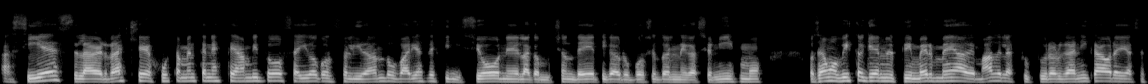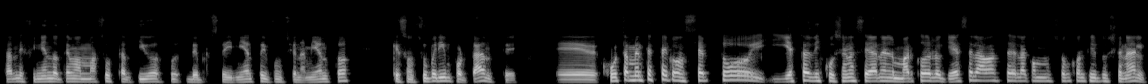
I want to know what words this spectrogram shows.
Así es, la verdad es que justamente en este ámbito se ha ido consolidando varias definiciones, la Comisión de Ética a propósito del negacionismo. O sea, hemos visto que en el primer mes, además de la estructura orgánica, ahora ya se están definiendo temas más sustantivos de procedimiento y funcionamiento que son súper importantes. Eh, justamente este concepto y, estas discusiones se dan en el marco de lo que es el avance de la Convención Constitucional,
